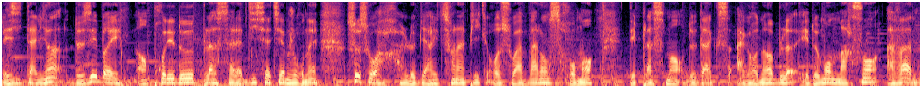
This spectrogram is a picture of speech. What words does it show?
les Italiens de Zébré. En Pro D2, place à la 17e journée. Ce soir, le Biarritz Olympique reçoit Valence Roman. Déplacement de Dax à Grenoble et de Mont-de-Marsan à Vannes.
